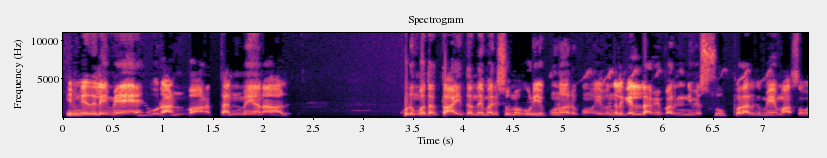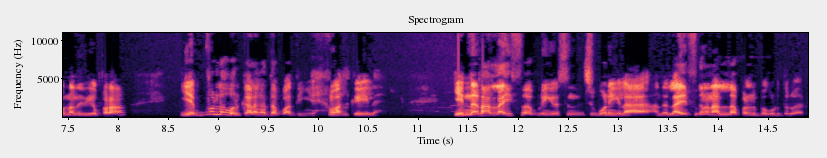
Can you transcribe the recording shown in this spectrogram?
இவங்க எதுலையுமே ஒரு அன்பான தன்மையான ஆள். குடும்பத்தை தாய் தந்தை மாதிரி சுமக்கூடிய குணம் இருக்கும். இவங்களுக்கு எல்லாமே பாருங்க இனிமேல் சூப்பரா இருக்கு மே மாசம் ஒன்றாம் தேதிக்கு அப்புறம் எவ்வளவு ஒரு கலகத்தை பார்த்தீங்க வாழ்க்கையில. என்னடா லைஃப் அப்படிங்கிற சிந்திச்சு போனீங்களா? அந்த லைஃபுக்குலாம் நல்ல பலன் கொடுத்துருவார் கொடுத்துருவாரு.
